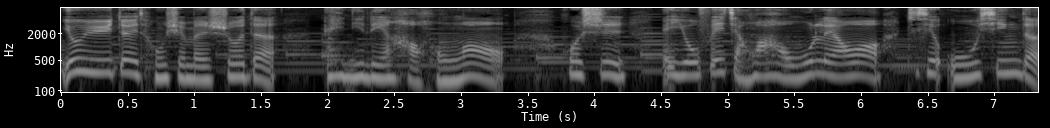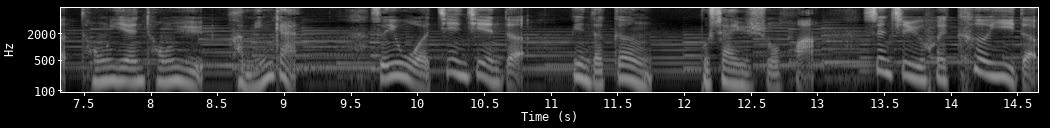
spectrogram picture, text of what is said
由于对同学们说的，哎，你脸好红哦，或是哎，尤飞讲话好无聊哦，这些无心的童言童语很敏感，所以我渐渐的变得更不善于说话，甚至于会刻意的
